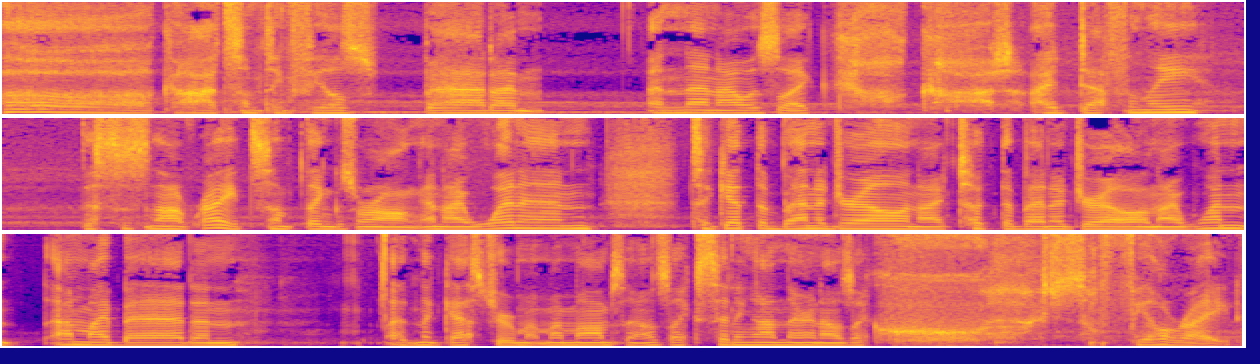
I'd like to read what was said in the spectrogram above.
oh God, something feels bad. I'm, and then I was like, oh God, I definitely, this is not right. Something's wrong. And I went in to get the Benadryl and I took the Benadryl and I went on my bed and in the guest room at my mom's and I was like sitting on there and I was like, I just don't feel right.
